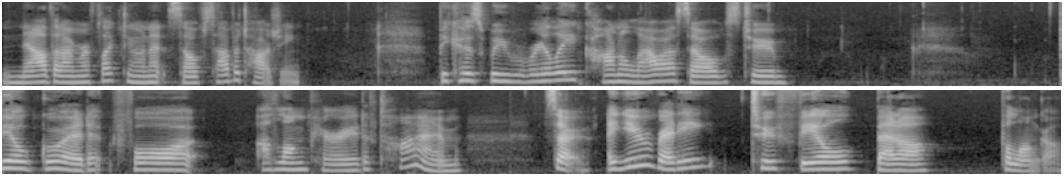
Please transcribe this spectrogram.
now that I'm reflecting on it, self sabotaging. Because we really can't allow ourselves to feel good for a long period of time. So, are you ready to feel better for longer?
